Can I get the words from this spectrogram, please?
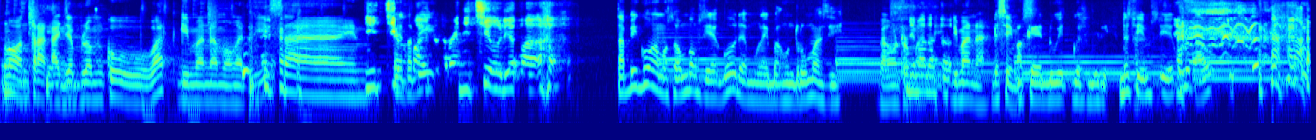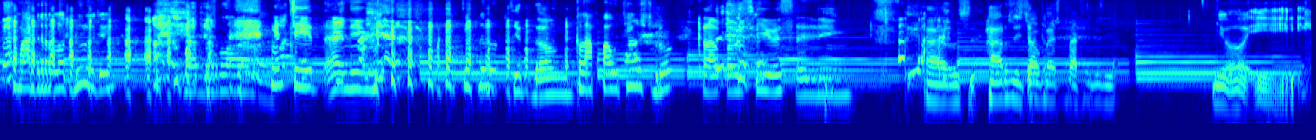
Ngontrak Oke. aja belum kuat gimana mau ngedesain? nyicil Eh, tapi- nyicil dia pak. Tapi gua gak mau sombong sih ya, gua udah mulai bangun rumah sih. Bangun rumah mana di, tuh? di mana? The Sims. Pakai duit gue sendiri. The Sims, iya lu tahu. Motherload dulu cuy. Ngecit anjing. Cheat dulu. Shit dong Kelapau cius bro. Kelapausius anjing. harus harus dicoba. Yoi.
